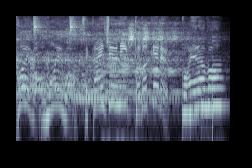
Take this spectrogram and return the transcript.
声を思いを世界中に届けるコエラボ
